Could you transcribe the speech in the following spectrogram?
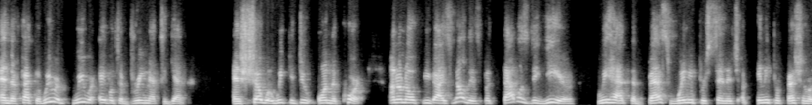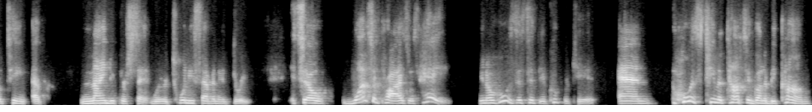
And the fact that we were we were able to bring that together and show what we could do on the court. I don't know if you guys know this, but that was the year we had the best winning percentage of any professional team ever 90%. We were 27 and 3. So one surprise was hey, you know, who is this Cynthia Cooper kid? And who is Tina Thompson going to become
